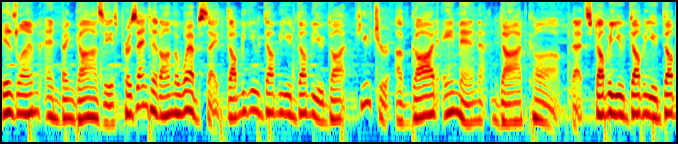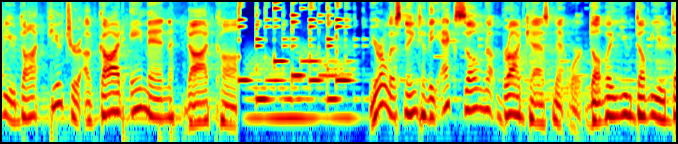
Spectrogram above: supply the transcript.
Islam, and Benghazi is presented on the website www.futureofgodamen.com. That's www.futureofgodamen.com. You're listening to the X Zone Broadcast Network, www.xzbn.net.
